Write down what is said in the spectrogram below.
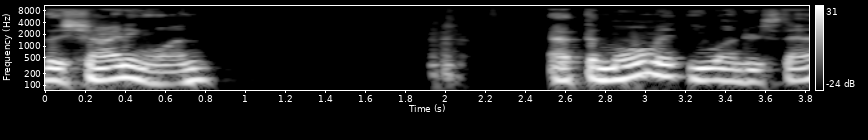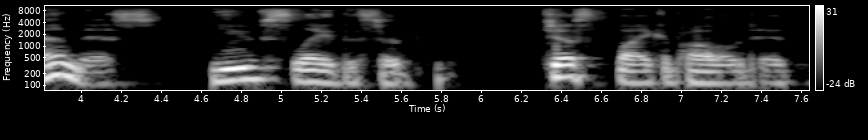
the shining one. At the moment you understand this, you've slayed the serpent, just like Apollo did,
